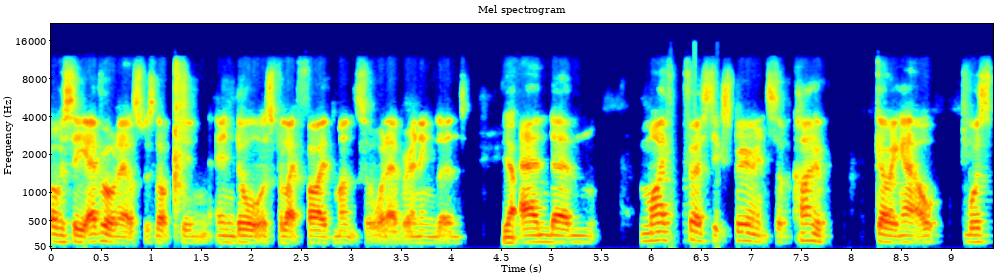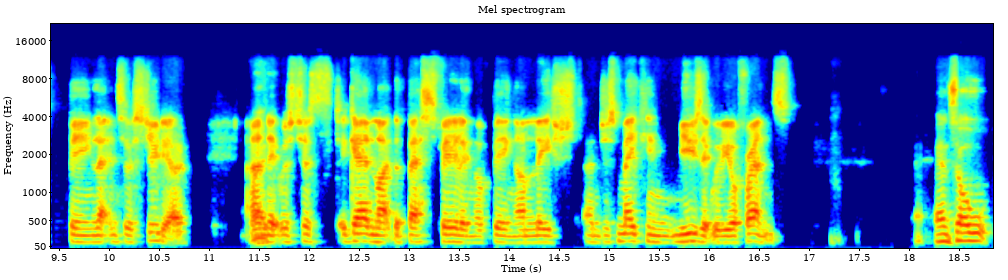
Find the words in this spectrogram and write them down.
obviously everyone else was locked in indoors for like five months or whatever in england. Yeah. And um my first experience of kind of going out was being let into a studio and right. it was just again like the best feeling of being unleashed and just making music with your friends. And so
